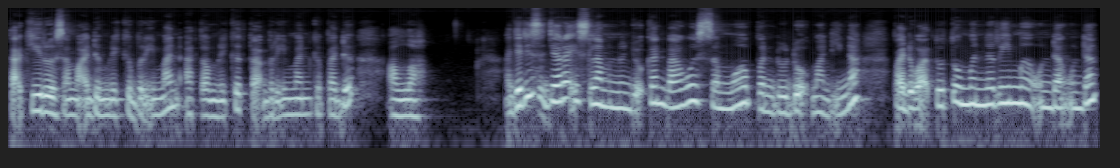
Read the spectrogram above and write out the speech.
Tak kira sama ada mereka beriman atau mereka tak beriman kepada Allah jadi sejarah Islam menunjukkan bahawa semua penduduk Madinah pada waktu itu menerima undang-undang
